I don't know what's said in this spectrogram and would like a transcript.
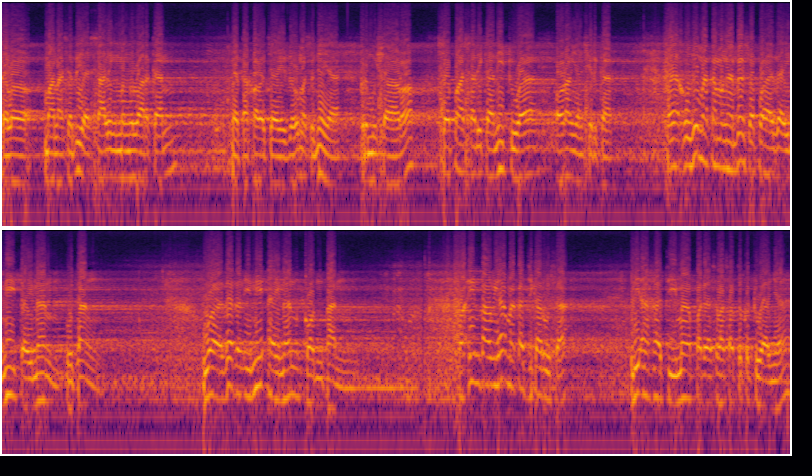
Kalau manasnya itu ya saling mengeluarkan meta kalau itu maksudnya ya bermusyawarah. Sopo asyarikani dua orang yang syirkah. Fayakudu maka mengambil sopo hadza ini dainan hutang. Wada dan ini ainan kontan Fa'in tawiha maka jika rusak li ahadima pada salah satu keduanya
